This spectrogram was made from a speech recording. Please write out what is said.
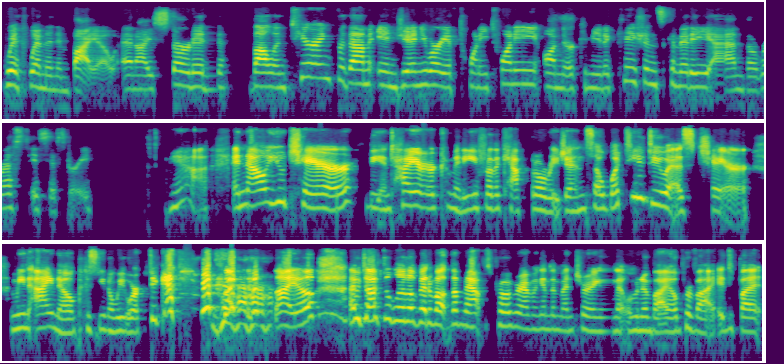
with Women in Bio. And I started volunteering for them in January of 2020 on their communications committee, and the rest is history. Yeah. And now you chair the entire committee for the capital region. So what do you do as chair? I mean, I know because you know we work together bio. I've talked a little bit about the MAPS programming and the mentoring that Women in Bio provides, but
